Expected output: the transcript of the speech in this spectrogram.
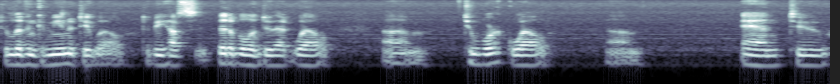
to live in community well, to be hospitable and do that well, um, to work well. Um, and to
